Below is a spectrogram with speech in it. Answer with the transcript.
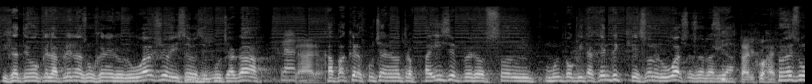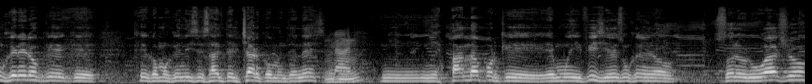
fíjate vos que la plena es un género uruguayo y solo se escucha acá. Claro. Capaz que lo escuchan en otros países, pero son muy poquita gente que son uruguayos en realidad. tal cual. No es un género que, que- que como quien dice salte el charco, ¿me entendés? Claro. Ni, ni expanda porque es muy difícil, es un género solo uruguayo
